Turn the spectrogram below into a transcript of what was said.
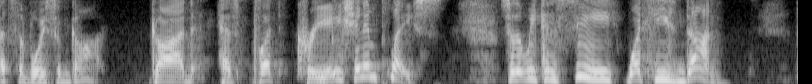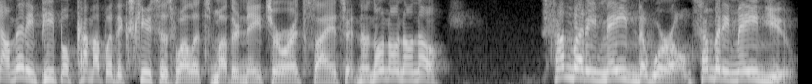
that's the voice of God. God has put creation in place so that we can see what he's done. Now, many people come up with excuses. Well, it's Mother Nature or it's science. No, no, no, no, no. Somebody made the world. Somebody made you.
